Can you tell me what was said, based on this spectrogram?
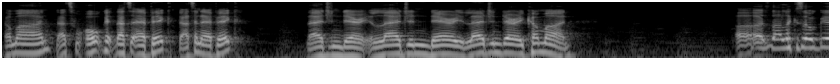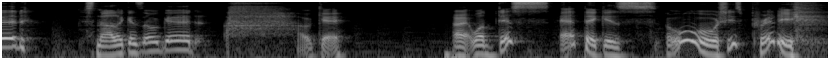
Come on, that's okay. That's an epic. That's an epic. Legendary, legendary, legendary. Come on. Uh, it's not looking so good. It's not looking so good. okay. All right. Well, this epic is. Oh, she's pretty.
